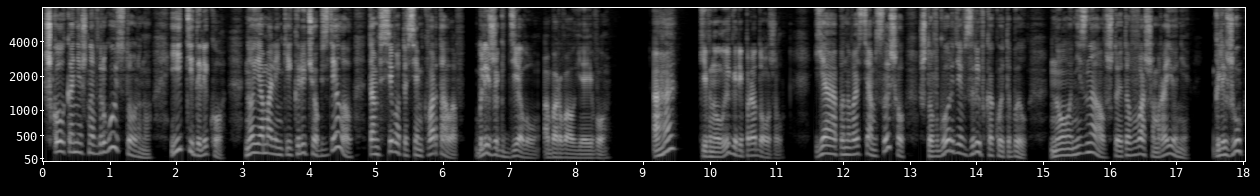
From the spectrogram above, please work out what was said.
Школа, конечно, в другую сторону, и идти далеко, но я маленький крючок сделал, там всего-то семь кварталов. Ближе к делу, оборвал я его. Ага, кивнул Игорь и продолжил. Я по новостям слышал, что в городе взрыв какой-то был, но не знал, что это в вашем районе. Гляжу,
